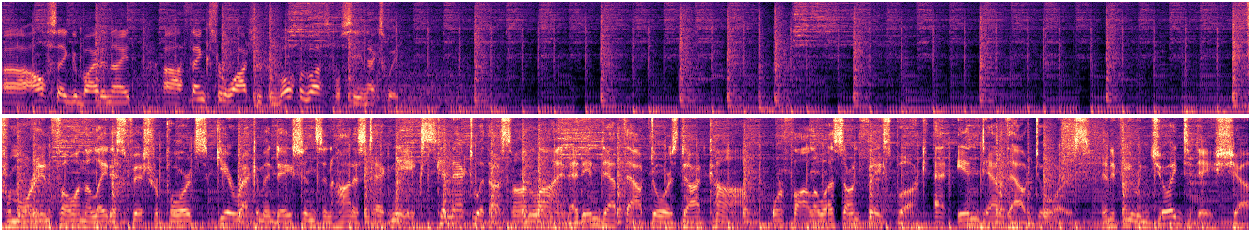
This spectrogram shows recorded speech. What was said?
Uh, I'll say goodbye tonight. Uh, thanks for watching from both of us. We'll see you next week. For more info on the latest fish reports, gear recommendations, and hottest techniques, connect with us online at indepthoutdoors.com or follow us on Facebook at In Depth Outdoors. And if you enjoyed today's show,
